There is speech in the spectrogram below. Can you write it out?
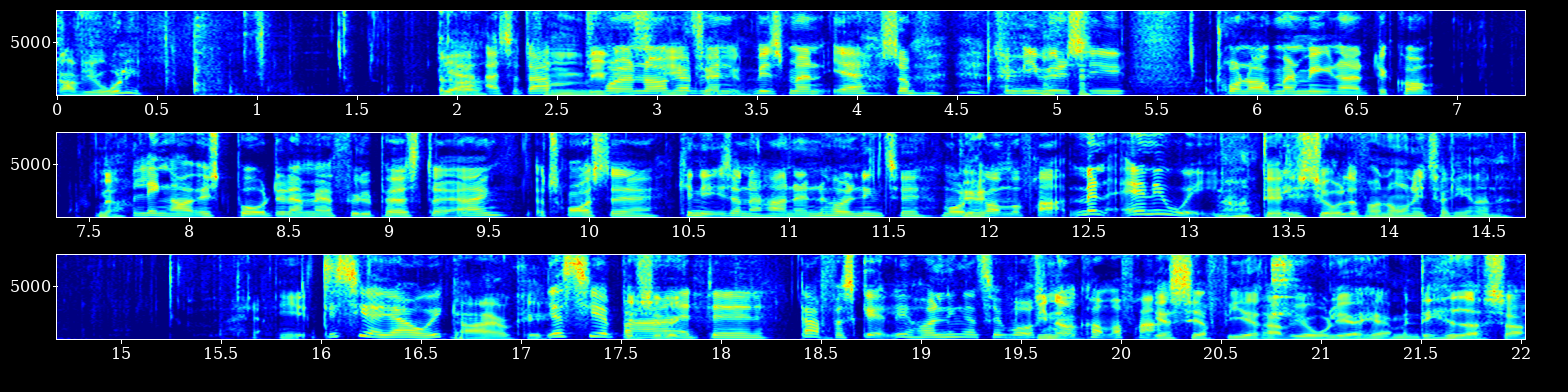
ravioli. Eller Ja, altså der Som vi tror jeg nok, at man, hvis man, ja, som, som I vil sige, jeg tror nok, man mener, at det kom Nå. længere østpå, det der med at fylde pastaer, ikke? Jeg tror også, at kineserne har en anden holdning til, hvor det, Det- det kommer fra. Men anyway, Nå, det er de stjålet fra nogle af italienerne. ja, det siger jeg jo ikke. Nej, okay. Jeg siger Det siger bare, du at øh, der er forskellige holdninger til, hvor nok. kommer fra. Jeg ser fire raviolier her, men det hedder så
